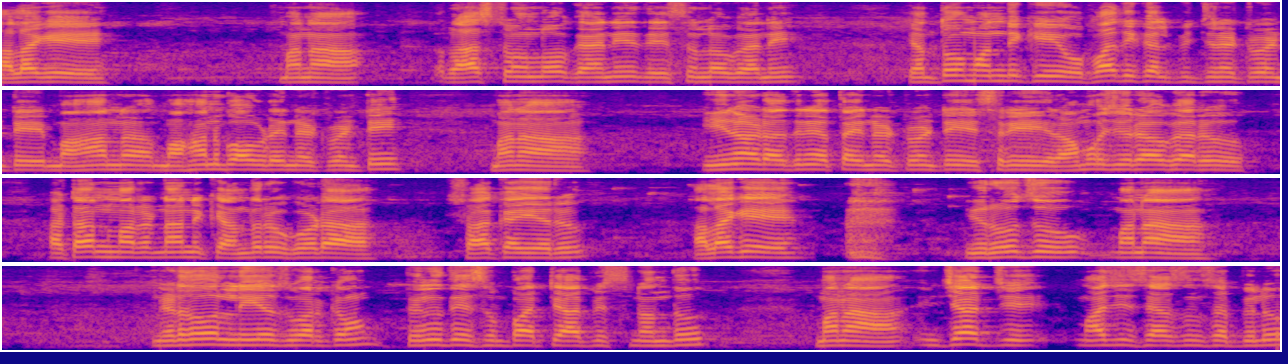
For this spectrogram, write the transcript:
అలాగే మన రాష్ట్రంలో కానీ దేశంలో కానీ ఎంతోమందికి ఉపాధి కల్పించినటువంటి మహాన మహానుభావుడైనటువంటి మన ఈనాడు అధినేత అయినటువంటి శ్రీ రామోజీరావు గారు హఠాన్ మరణానికి అందరూ కూడా షాక్ అయ్యారు. అలాగే ఈరోజు మన నిడదోల్ నియోజకవర్గం తెలుగుదేశం పార్టీ ఆఫీస్ నందు మన ఇన్ఛార్జి మాజీ శాసనసభ్యులు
